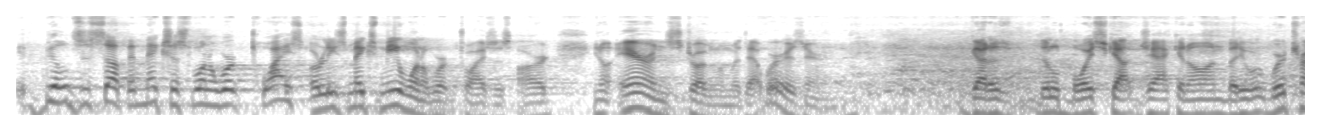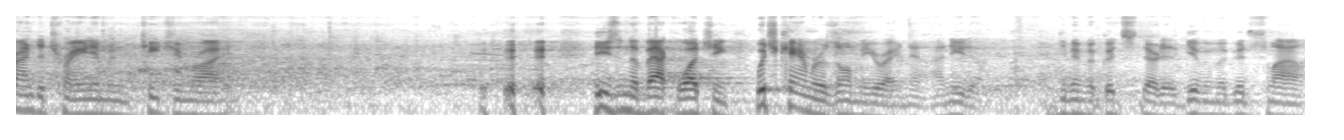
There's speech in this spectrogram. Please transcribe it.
It builds us up. It makes us want to work twice, or at least makes me want to work twice as hard. You know, Aaron's struggling with that. Where is Aaron? He got his little Boy Scout jacket on, but we're trying to train him and teach him right. He's in the back watching. Which camera is on me right now? I need to give him a good there give him a good smile.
